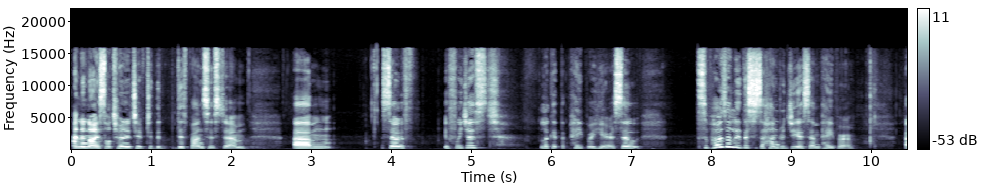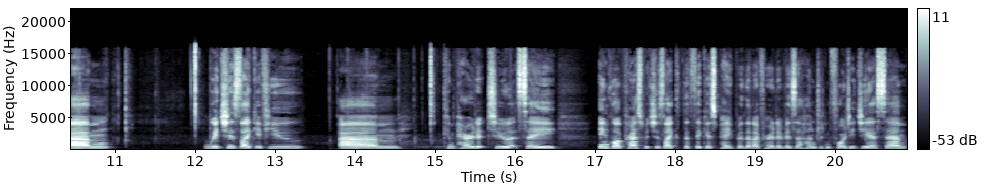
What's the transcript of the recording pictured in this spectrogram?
and a nice alternative to the discbound system. Um, so if if we just look at the paper here, so supposedly this is 100 GSM paper, um, which is like if you um, compared it to, let's say, Inkwell Press, which is like the thickest paper that I've heard of, is 140 GSM.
